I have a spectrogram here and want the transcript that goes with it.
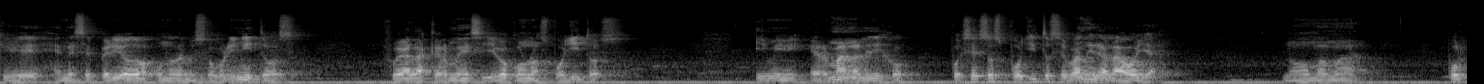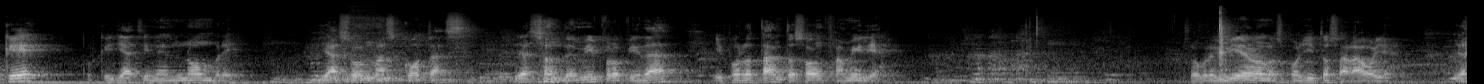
que en ese periodo uno de mis sobrinitos fue a la kermés y llegó con unos pollitos y mi hermana le dijo, pues esos pollitos se van a ir a la olla. No, mamá. ¿Por qué? Porque ya tienen nombre, ya son mascotas, ya son de mi propiedad y por lo tanto son familia. Sobrevivieron los pollitos a la olla, ya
